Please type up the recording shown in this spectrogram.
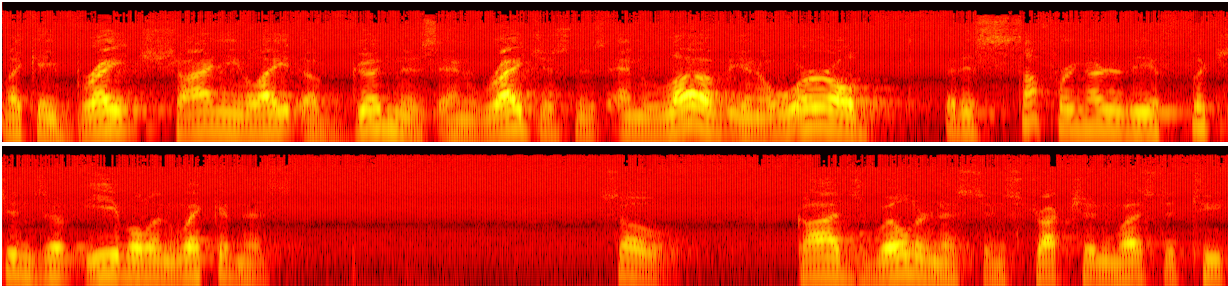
like a bright, shining light of goodness and righteousness and love in a world that is suffering under the afflictions of evil and wickedness. So, God's wilderness instruction was to teach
